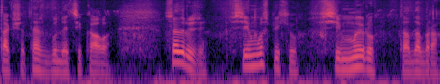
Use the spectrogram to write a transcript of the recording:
Так що теж буде цікаво. Все, друзі, всім успіхів, всім миру та добра.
